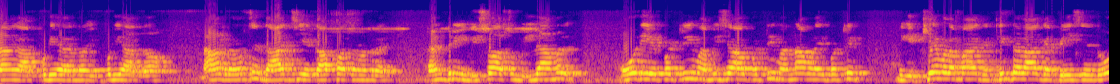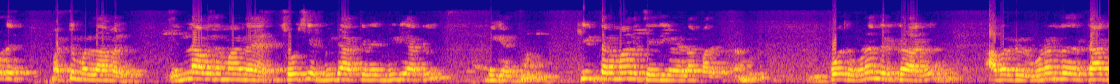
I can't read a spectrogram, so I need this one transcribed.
நாங்கள் அப்படியா இருந்தோம் இப்படியா இருந்தோம். நாலரை வருஷம் இந்த ஆட்சியை காப்பாற்றணுன்ற நன்றி விசுவாசம் இல்லாமல் மோடியை பற்றியும் அமித்ஷாவை பற்றியும் அண்ணாமலை பற்றியும் மிக கேவலமாக கிண்டலாக பேசியதோடு மட்டுமல்லாமல் எல்லா விதமான சோசியல் மீடியாக்களில் மீடியாக்களில் மிக கீழ்த்தரமான செய்திகள் எல்லாம் பார்க்கிறார்கள் இப்போது உணர்ந்திருக்கிறார்கள். அவர்கள் உணர்ந்ததற்காக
